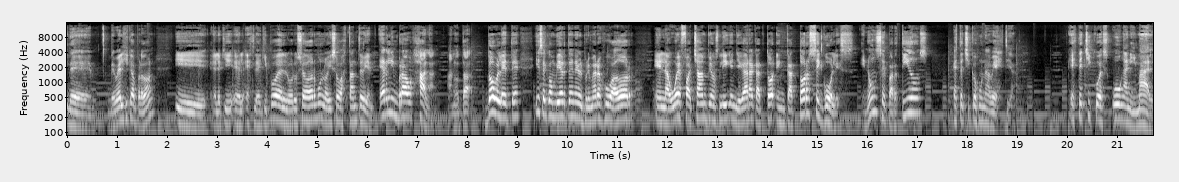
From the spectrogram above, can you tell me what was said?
de, de Bélgica, perdón. Y el, el, el, equipo del Borussia Dortmund lo hizo bastante bien. Erling Braut Haaland anota doblete y se convierte en el primer jugador en la UEFA Champions League en llegar a 14, en 14 goles en 11 partidos, este chico es una bestia. Este chico es un animal.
